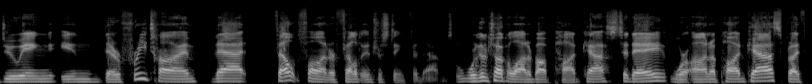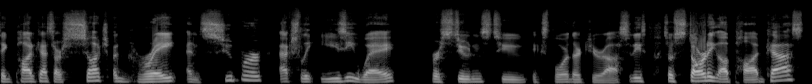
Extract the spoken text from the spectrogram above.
doing in their free time that felt fun or felt interesting for them. We're going to talk a lot about podcasts today. We're on a podcast, but I think podcasts are such a great and super actually easy way for students to explore their curiosities. So starting a podcast,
